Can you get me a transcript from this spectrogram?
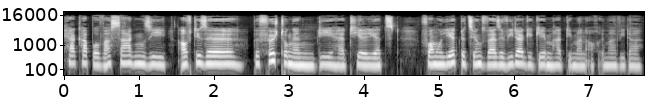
Herr Kapo, was sagen Sie auf diese Befürchtungen, die Herr Thiel jetzt formuliert bzw. wiedergegeben hat, die man auch immer wieder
